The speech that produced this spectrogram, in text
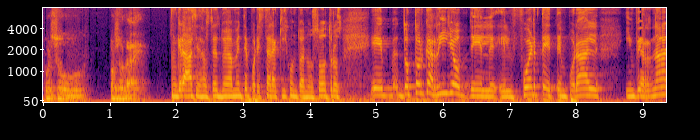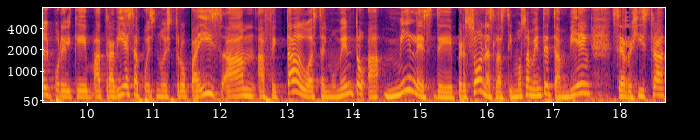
por, su, por su radio. Gracias a usted nuevamente por estar aquí junto a nosotros. Eh, doctor Carrillo, el, el fuerte temporal invernal por el que atraviesa pues nuestro país ha afectado hasta el momento a miles de personas. Lastimosamente también se registra,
